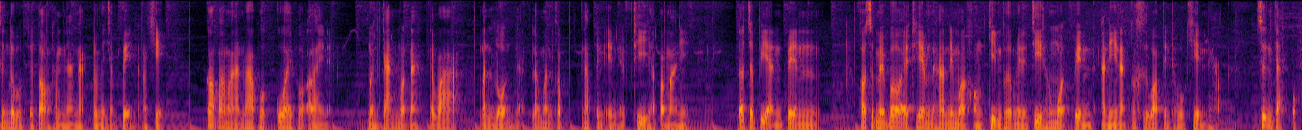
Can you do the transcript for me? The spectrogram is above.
ซึ่งระบบจะต้องทำงานหนักโดยไม่จำเป็นโอเค ก็ประมาณว่าพวกกล้วยพวกอะไรเนี่ยเหมือนกันหมดนะ แต่ว่ามันล้นอะแล้วมันก็นับเป็น NFT อะประมาณนี้ เราจะเปลี่ยนเป็น consumable item นะครับในหมวดของกินเพิ่ม energy ทั้งหมดเป็นอันนี้นะก็คือว่าเป็นโทเค็นนะครับซึ่งจากปก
